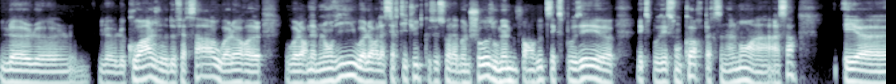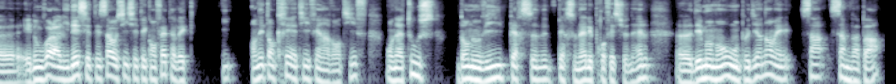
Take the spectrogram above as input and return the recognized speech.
le, le, courage de faire ça, ou alors, euh, ou alors même l'envie, ou alors la certitude que ce soit la bonne chose, ou même pas de s'exposer, euh, d'exposer son corps personnellement à, ça. Et, euh, et donc voilà, l'idée c'était ça aussi, c'était qu'en fait, avec, en étant créatif et inventif, on a tous dans nos vies perso- personnelles et professionnelles des moments où on peut dire non mais ça, ça me va pas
